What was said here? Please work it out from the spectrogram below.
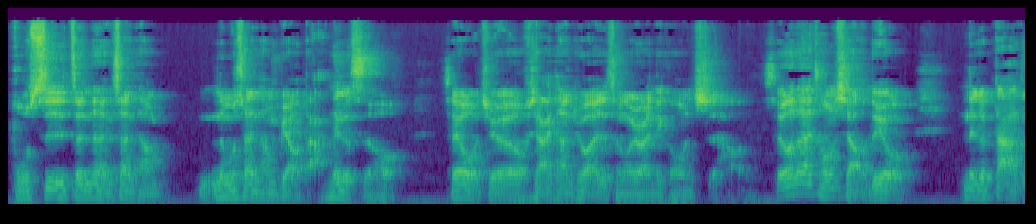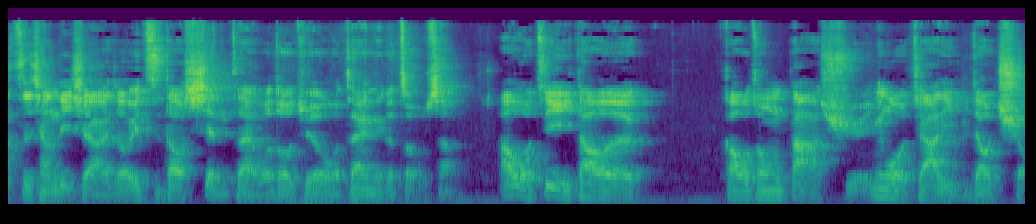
不是真的很擅长那么擅长表达那个时候，所以我觉得我想一想，去，我还是成为软体工程师好了。所以我大概从小六那个大的自强立下来之后，一直到现在，我都觉得我在那个走上。而我自己到了高中、大学，因为我家里比较穷，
